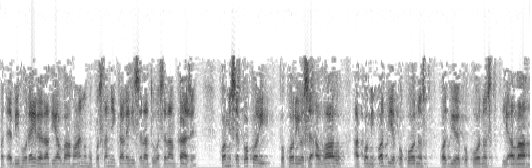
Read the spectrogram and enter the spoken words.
od Ebi Hureyre radijallahu anuhu poslanik alaihi salatu wasallam kaže Ko mi se pokori, pokorio se Allahu, a ko mi odbije pokornost, odbio je pokornost i Allahu.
